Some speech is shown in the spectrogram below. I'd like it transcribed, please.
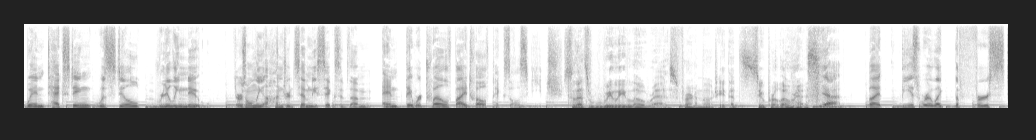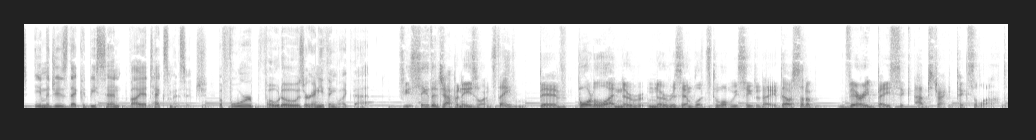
when texting was still really new. There's only 176 of them, and they were 12 by 12 pixels each. So that's really low res for an emoji. That's super low res. Yeah. But these were like the first images that could be sent via text message before photos or anything like that. If you see the Japanese ones, they bear borderline no, no resemblance to what we see today. They were sort of very basic abstract pixel art.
